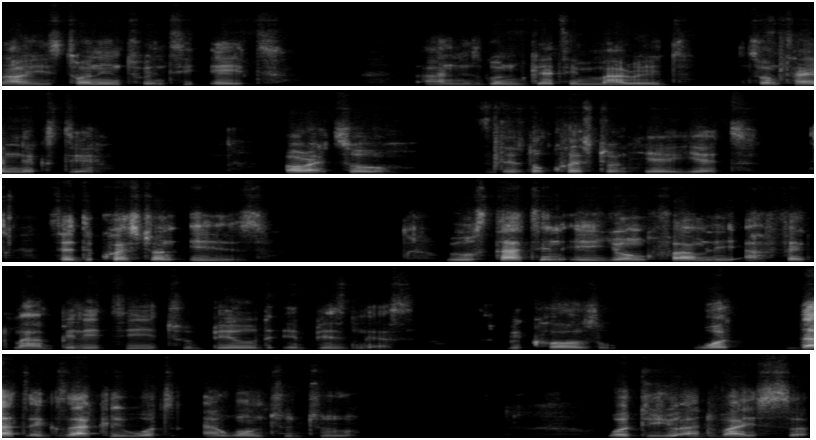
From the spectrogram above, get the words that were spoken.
Now he's turning 28 and he's going to be getting married sometime next year. All right, so there's no question here yet. So the question is Will starting a young family affect my ability to build a business? Because what that's exactly what I want to do. What do you advise, sir?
